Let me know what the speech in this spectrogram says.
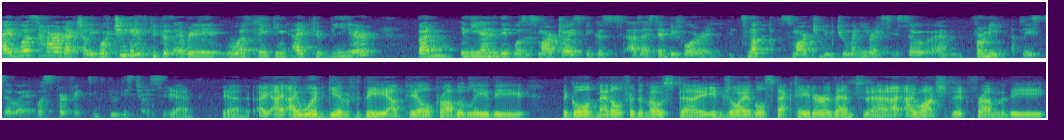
it was hard actually watching it because I really was thinking I could be here. But mm. in the end, it was a smart choice because, as I said before, it's not smart to do too many races. So um, for me, at least, so it was perfect to do this choice. Yeah, yeah. I, I would give the uphill probably the the gold medal for the most uh, enjoyable spectator event. Uh, I, I, watched it from the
